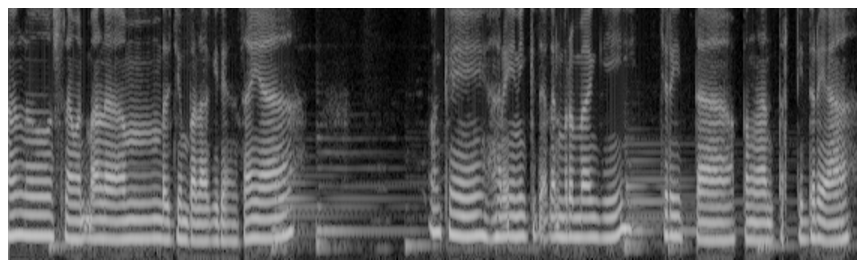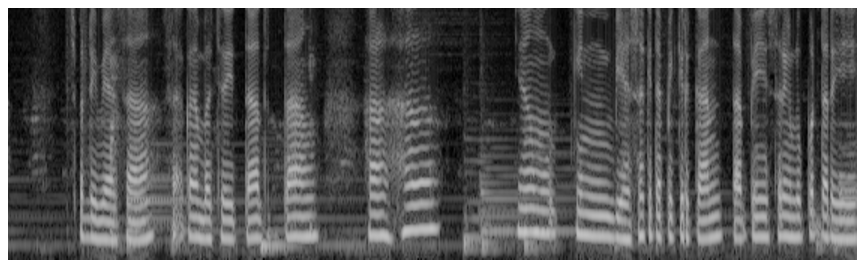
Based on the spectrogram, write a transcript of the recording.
Halo, selamat malam. Berjumpa lagi dengan saya. Oke, hari ini kita akan berbagi cerita pengantar tidur ya. Seperti biasa, saya akan bercerita tentang hal-hal yang mungkin biasa kita pikirkan tapi sering luput dari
